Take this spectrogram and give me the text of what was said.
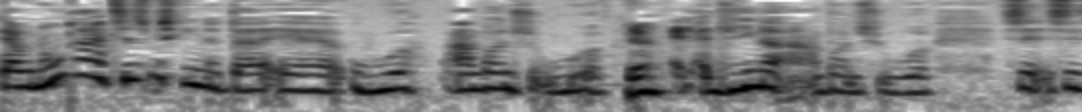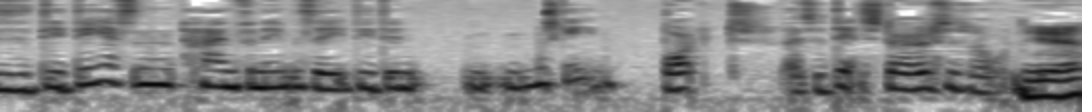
der er jo nogen, der har tidsmaskiner, der er uger, armbåndsure, Ja. eller ligner armbåndsure. Så, så det er det, jeg sådan har en fornemmelse af, det er den, måske en bold, altså den størrelsesorden. Ja,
